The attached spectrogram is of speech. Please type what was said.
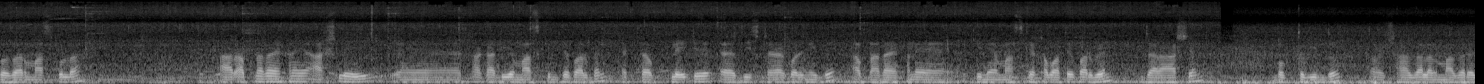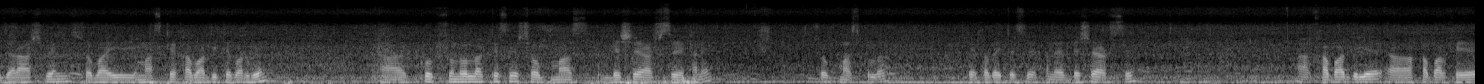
গজার মাছগুলা। আর আপনারা এখানে আসলেই টাকা দিয়ে মাছ কিনতে পারবেন। একটা প্লেটে বিশ টাকা করে নিবে। আপনারা এখানে কিনে মাছকে খাওয়াতে পারবেন, যারা আসেন। ভক্তবৃন্দ শাহজালাল মাজারে যারা আসবেন, সবাই মাছকে খাবার দিতে পারবেন। আর খুব সুন্দর লাগতেছে, সব মাছ বেশে আসছে এখানে। সব মাছগুলো দেখা যাইতেছে এখানে বেশে আসছে। আর খাবার দিলে খাবার খেয়ে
